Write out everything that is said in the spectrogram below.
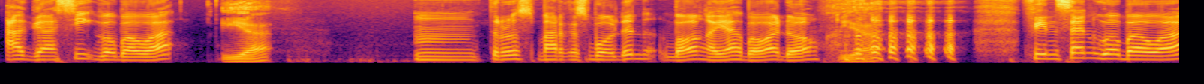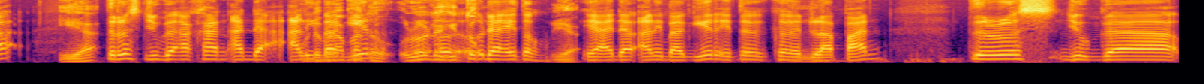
Agassi gue bawa, iya, Hmm, terus Marcus Bolden bawa nggak ya? Bawa dong. iya, Vincent gue bawa, iya. terus juga akan ada Ali Udah Bagir. tuh? Lu udah hitung? Udah hitung. Iya. Ya ada Ali Bagir itu ke delapan. Terus juga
